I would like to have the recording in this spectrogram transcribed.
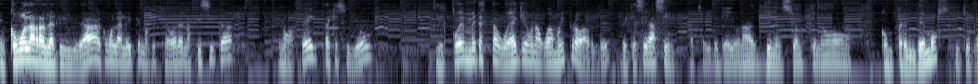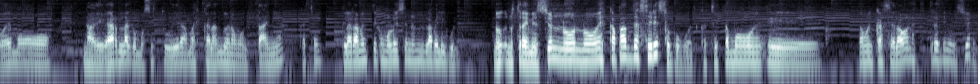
En cómo la relatividad, cómo la ley que nos rige ahora en la física nos afecta, qué sé yo. Y después mete esta weá que es una weá muy probable de que sea así, ¿cachai? De que hay una dimensión que no comprendemos y que podemos navegarla como si estuviéramos escalando una montaña, ¿cachai? Claramente como lo dicen en la película. nuestra dimensión no, no es capaz de hacer eso, pues, ¿cachai? Estamos... Eh, Estamos encarcelados en estas tres dimensiones.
